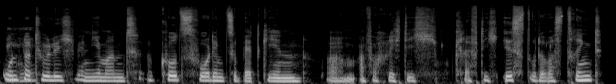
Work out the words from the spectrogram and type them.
Und mhm. natürlich, wenn jemand kurz vor dem Zubettgehen ähm, einfach richtig kräftig isst oder was trinkt,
